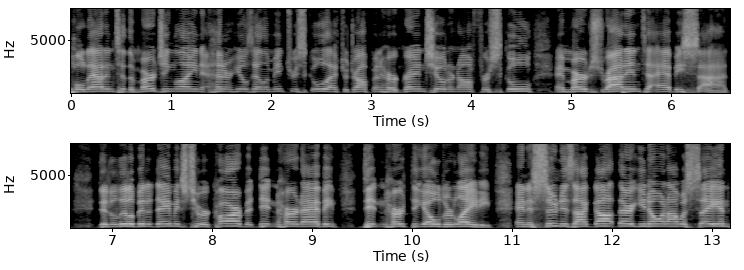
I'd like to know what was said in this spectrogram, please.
pulled out into the merging lane at Hunter Hills Elementary School after dropping her grandchildren off for school and merged right into Abby's side. Did a little bit of damage to her car, but didn't hurt Abby, didn't hurt the older lady. And as soon as I got there, you know what I was saying?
